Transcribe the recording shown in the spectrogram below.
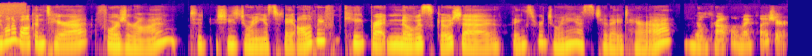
We want to welcome Tara Forgeron. To she's joining us today, all the way from Cape Breton, Nova Scotia. Thanks for joining us today, Tara. No problem. My pleasure.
